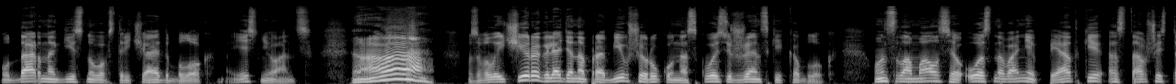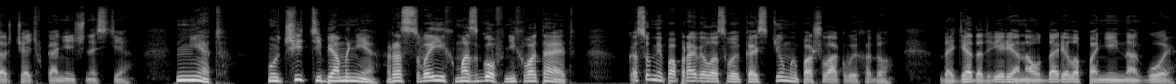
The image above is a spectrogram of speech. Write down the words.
удар ноги снова встречает блок, но есть нюанс. а Взвыл Ичиро, глядя на пробивший руку насквозь женский каблук. Он сломался у основания пятки, оставшись торчать в конечности. «Нет! Учить тебя мне, раз своих мозгов не хватает!» Касуми поправила свой костюм и пошла к выходу. Дойдя до двери, она ударила по ней ногой.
